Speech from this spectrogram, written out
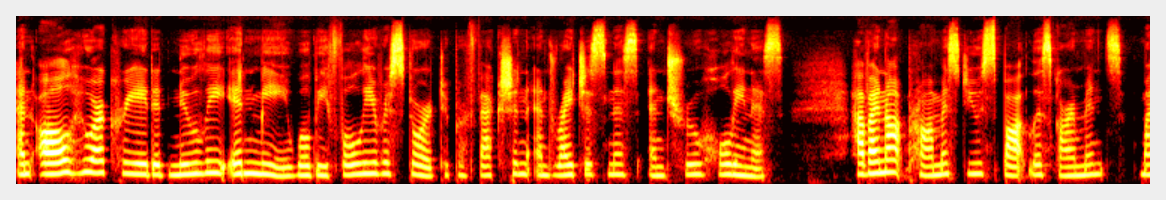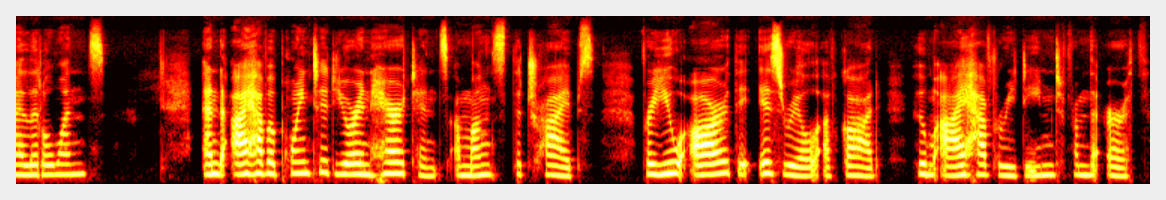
and all who are created newly in me will be fully restored to perfection and righteousness and true holiness. Have I not promised you spotless garments, my little ones? And I have appointed your inheritance amongst the tribes, for you are the Israel of God, whom I have redeemed from the earth.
